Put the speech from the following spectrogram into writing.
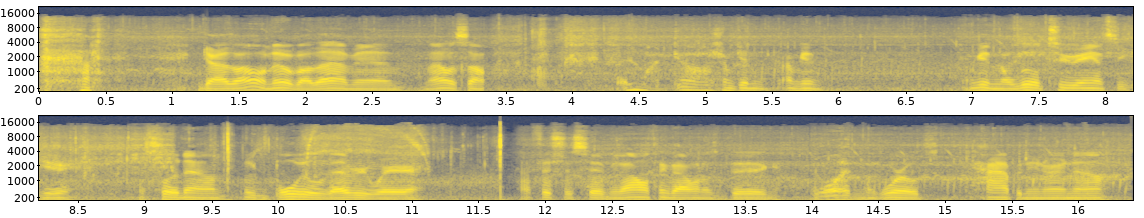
Guys, I don't know about that, man. That was something. Oh my gosh, I'm getting, I'm getting, I'm getting a little too antsy here. Let's slow down. There's boils everywhere. That fish just hit me. I don't think that one was big. What in the world's happening right now?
